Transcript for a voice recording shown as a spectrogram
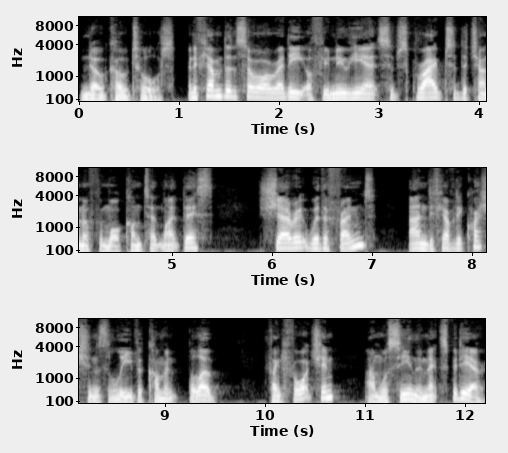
no-code tools. And if you haven't done so already, or if you're new here, subscribe to the channel for more content like this, share it with a friend, and if you have any questions, leave a comment below. Thank you for watching, and we'll see you in the next video.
